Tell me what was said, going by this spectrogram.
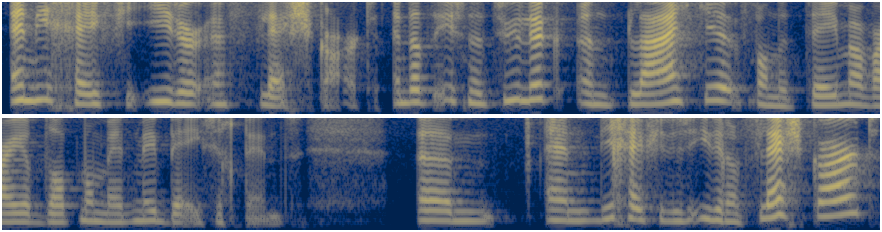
En die geef je ieder een flashcard. En dat is natuurlijk een plaatje van het thema waar je op dat moment mee bezig bent. Um, en die geef je dus ieder een flashcard.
